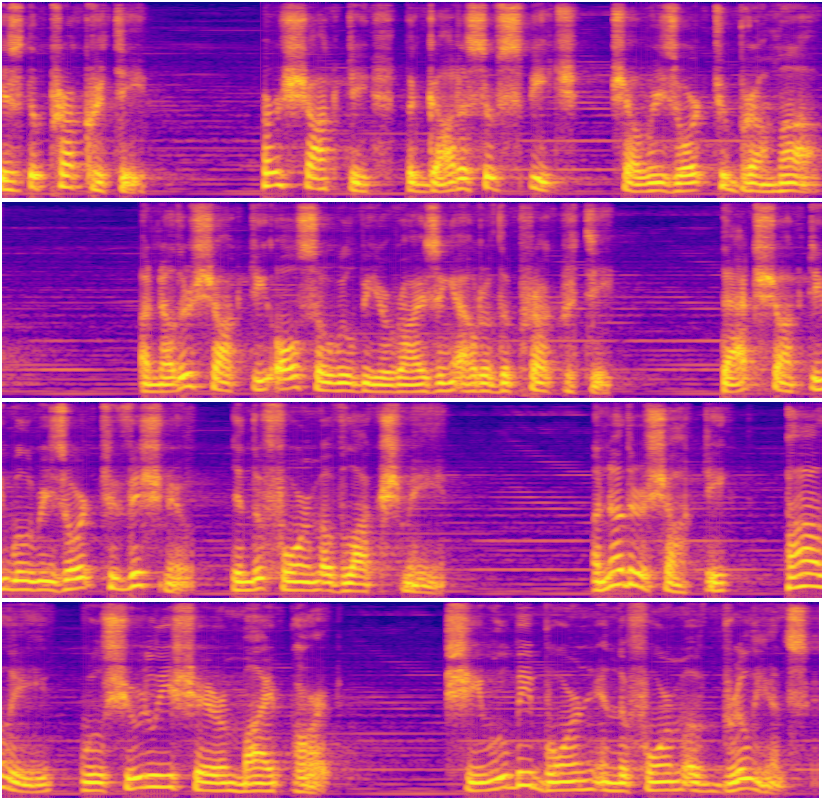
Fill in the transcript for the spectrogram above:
is the Prakriti. Her Shakti, the goddess of speech, shall resort to Brahma. Another Shakti also will be arising out of the Prakriti. That Shakti will resort to Vishnu in the form of Lakshmi. Another Shakti Kali will surely share my part. She will be born in the form of brilliance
